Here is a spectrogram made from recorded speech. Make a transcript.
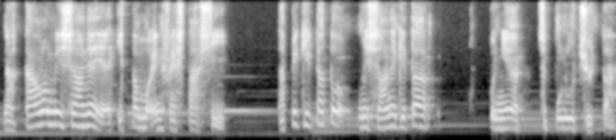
Nah, kalau misalnya ya kita mau investasi, tapi kita tuh misalnya kita punya 10 juta.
